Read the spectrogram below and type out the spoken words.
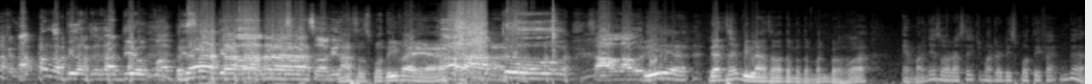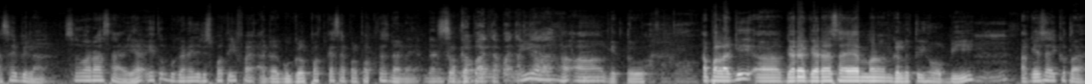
kenapa nggak bilang ke radio Pak? Bisa kita sponsorin. masuk Spotify ya Aduh, salah udah. iya dan saya bilang sama teman-teman bahwa Emangnya suara saya cuma ada di Spotify? Enggak, saya bilang suara saya itu bukan hanya di Spotify, ada Google Podcast, Apple Podcast dan dan Segala beberapa- banyak-banyaknya Iya, lah. heeh, gitu. Apalagi eh, gara-gara saya menggeluti hobi, Mm-mm. Akhirnya saya ikut lah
